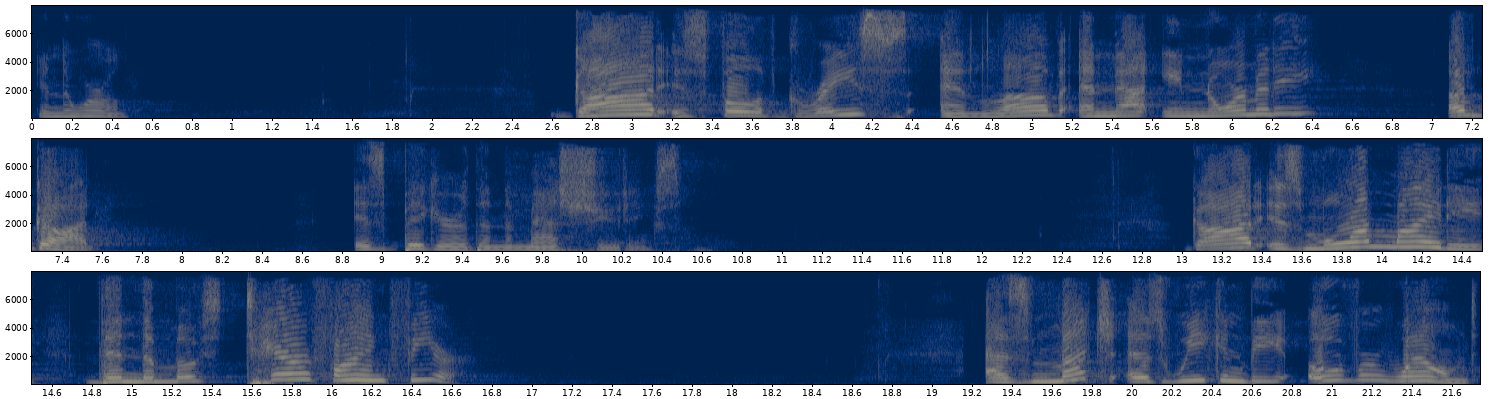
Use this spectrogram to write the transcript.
in the world. God is full of grace and love, and that enormity of God is bigger than the mass shootings. God is more mighty than the most terrifying fear. As much as we can be overwhelmed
